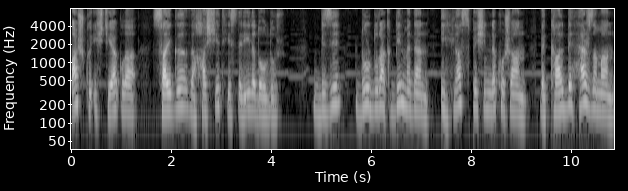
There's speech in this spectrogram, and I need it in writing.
aşk-ı iştiyakla, saygı ve haşyet hisleriyle doldur. Bizi durdurak bilmeden ihlas peşinde koşan ve kalbi her zaman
